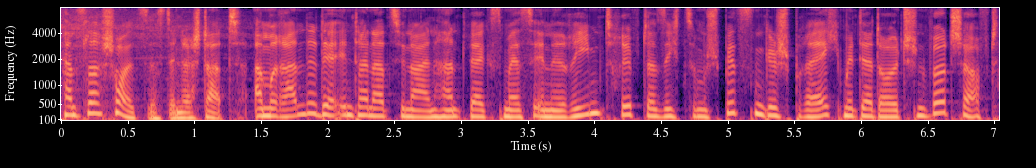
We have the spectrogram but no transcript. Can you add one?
Kanzler Scholz ist in der Stadt. Am Rande der internationalen Handwerksmesse in Riem trifft er sich zum Spitzengespräch mit der deutschen Wirtschaft.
